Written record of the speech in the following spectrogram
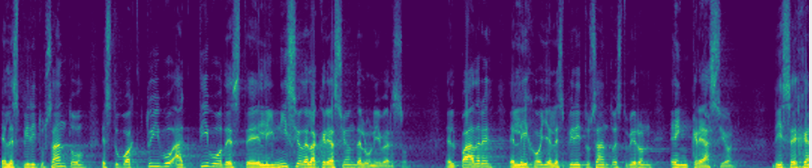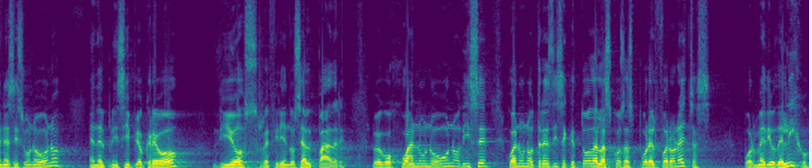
El Espíritu Santo estuvo activo, desde el inicio de la creación del universo. El Padre, el Hijo y el Espíritu Santo estuvieron en creación. Dice Génesis 1.1, en el principio creó Dios, refiriéndose al Padre. Luego Juan 1.1 dice, Juan 1.3 dice que todas las cosas por Él fueron hechas, por medio del Hijo.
